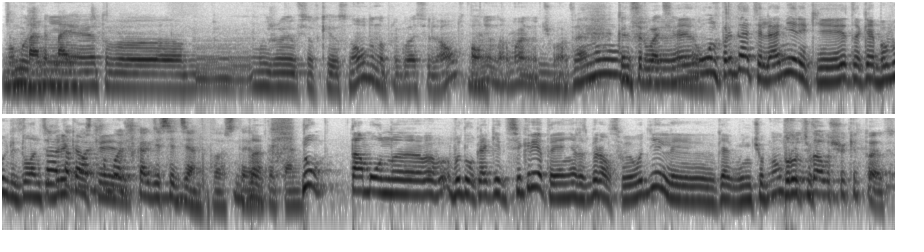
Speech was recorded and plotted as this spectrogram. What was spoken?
Но мы же не этого, мы же все-таки Сноудена пригласили, а он вполне нормальный чувак. Да, ну, Консервативный. э, Он предатель Америки, это как бы выглядело Ну, это антиамериканской... больше, больше как диссидент просто. Да. это там. Ну, там он э, выдал какие-то секреты, я не разбирал своего деле, как бы ничего он против... создал еще китайцев.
